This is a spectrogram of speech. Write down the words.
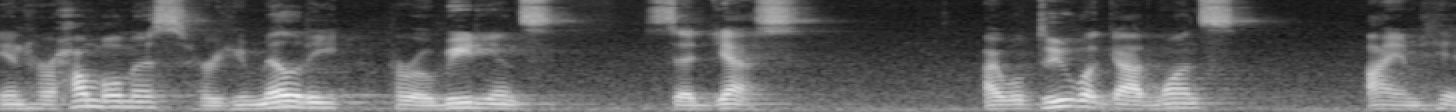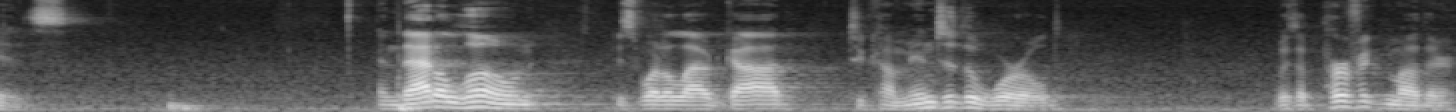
in her humbleness, her humility, her obedience, said, Yes, I will do what God wants. I am His. And that alone is what allowed God to come into the world with a perfect mother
